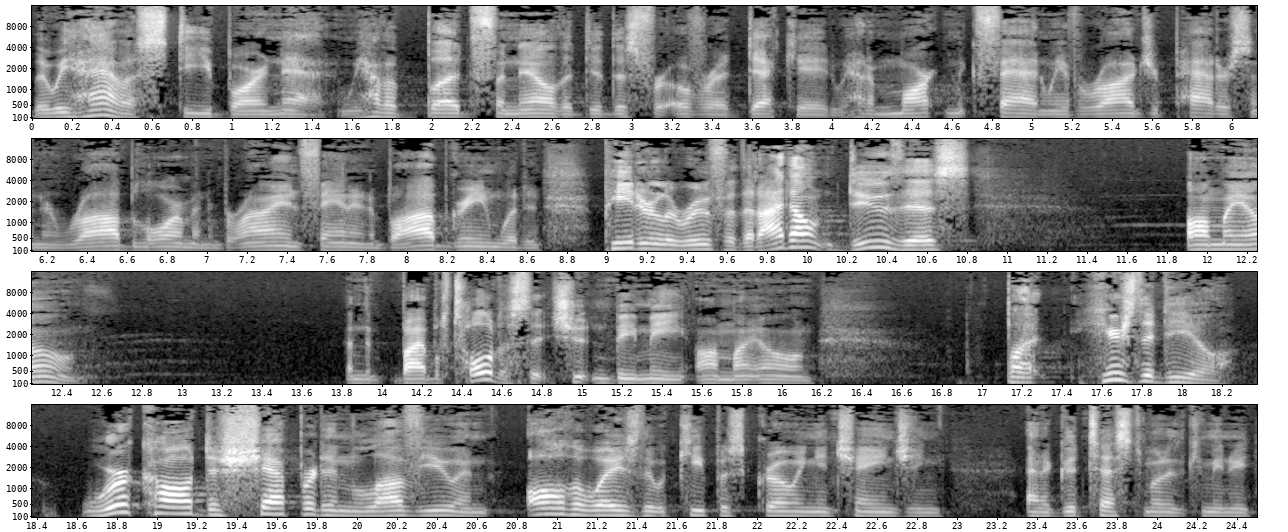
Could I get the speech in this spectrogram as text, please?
that we have a Steve Barnett, we have a Bud Fennell that did this for over a decade. We had a Mark McFadden, we have Roger Patterson and Rob Lorman and Brian Fannon and Bob Greenwood and Peter LaRufa, that I don't do this on my own. And the Bible told us it shouldn't be me on my own. But here's the deal we're called to shepherd and love you in all the ways that would keep us growing and changing and a good testimony to the community.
